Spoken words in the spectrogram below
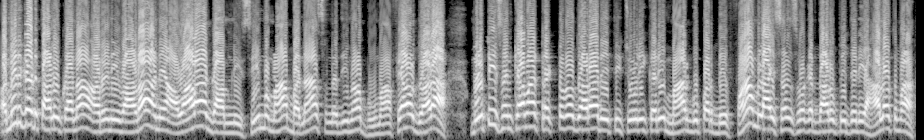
અમીરગઢ તાલુકાના અરણીવાડા અને અવાડા ગામની સીમમાં બનાસ નદીમાં ભૂમાફિયાઓ દ્વારા મોટી સંખ્યામાં ટ્રેક્ટરો દ્વારા રેતી ચોરી કરી માર્ગ ઉપર બેફામ લાયસન્સ વગર દારૂ પીધેલી હાલતમાં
